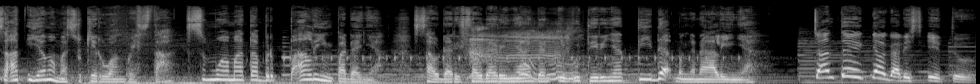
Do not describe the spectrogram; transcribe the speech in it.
Saat ia memasuki ruang pesta, semua mata berpaling padanya. Saudari-saudarinya dan ibu tirinya tidak mengenalinya. Cantiknya gadis itu.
